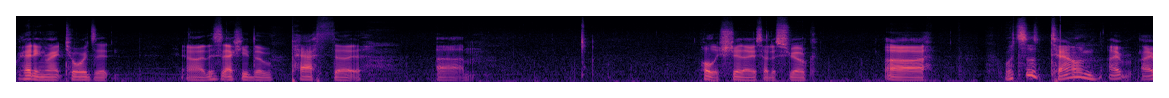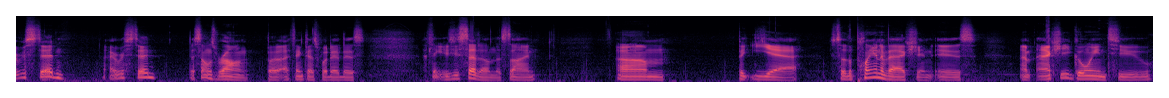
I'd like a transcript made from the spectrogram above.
We're heading right towards it. Uh, this is actually the path the... Um, holy shit, I just had a stroke. Uh, what's the town? I Ivarstead? Ivarstead? That sounds wrong, but I think that's what it is. I think you said it on the sign. Um, but yeah, so the plan of action is I'm actually going to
